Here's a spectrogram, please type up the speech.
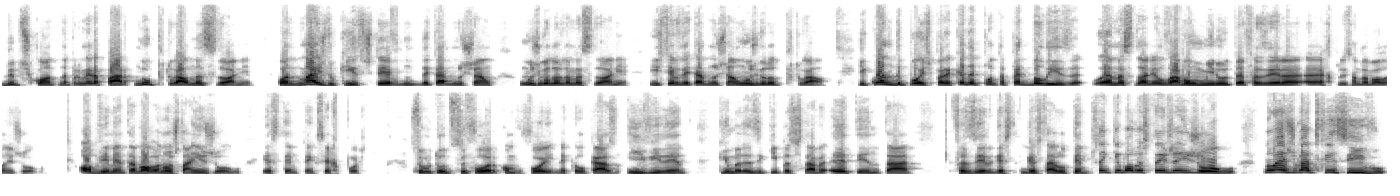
de desconto na primeira parte no Portugal-Macedónia, quando mais do que isso esteve deitado no chão um jogador da Macedónia e esteve deitado no chão um jogador de Portugal, e quando depois, para cada pontapé de baliza, a Macedónia levava um minuto a fazer a, a reposição da bola em jogo, obviamente a bola não está em jogo, esse tempo tem que ser reposto. Sobretudo se for, como foi naquele caso, evidente que uma das equipas estava a tentar fazer gastar o tempo sem que a bola esteja em jogo. Não é jogar defensivo.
